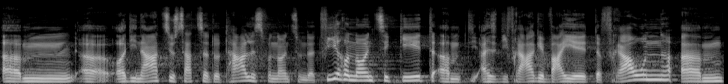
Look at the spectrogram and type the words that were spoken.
ähm, äh, Ordinatio Sacerdotalis von 1994 geht, ähm, die, also die Frage Weihe der Frauen. Ähm,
